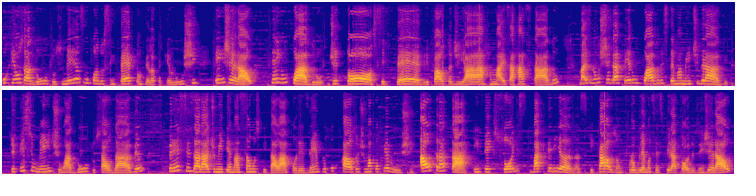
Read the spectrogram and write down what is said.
porque os adultos, mesmo quando se infectam pela coqueluche, em geral, têm um quadro de tosse, febre, falta de ar mais arrastado, mas não chega a ter um quadro extremamente grave. Dificilmente um adulto saudável precisará de uma internação hospitalar, por exemplo, por causa de uma coqueluche. Ao tratar infecções bacterianas que causam problemas respiratórios em geral,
